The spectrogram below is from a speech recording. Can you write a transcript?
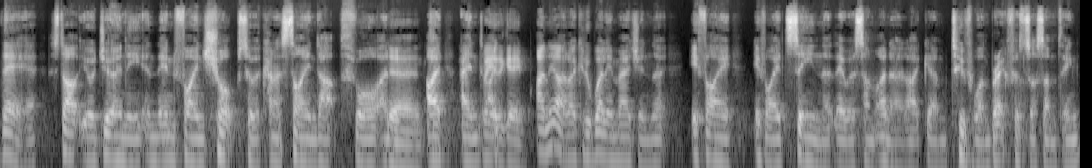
there start your journey and then find shops who are kind of signed up for. And Yeah, I and play I, the game. I know, and I could well imagine that if I if I had seen that there was some I don't know like um, two for one breakfast or something,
